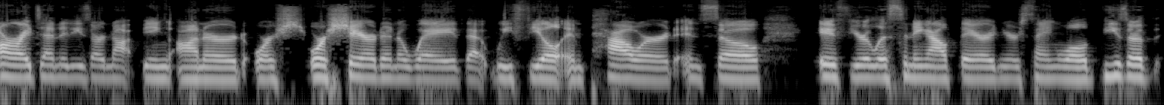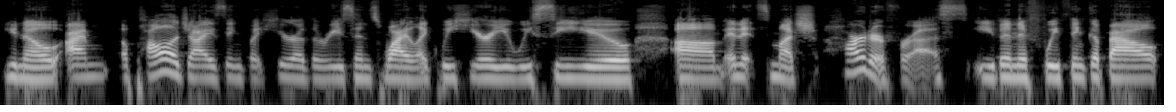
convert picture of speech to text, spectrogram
our identities are not being honored or sh- or shared in a way that we feel empowered. And so, if you're listening out there and you're saying, "Well, these are you know, I'm apologizing, but here are the reasons why," like we hear you, we see you, um, and it's much harder for us, even if we think about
